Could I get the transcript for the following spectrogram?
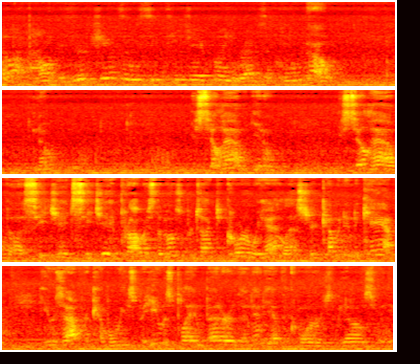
out, is there a chance that we see TJ playing reps at corner? No. You still have, you know, you still have uh, CJ. CJ probably is the most productive corner we had last year. Coming into camp, he was out for a couple weeks, but he was playing better than any of the corners, to be honest with you.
